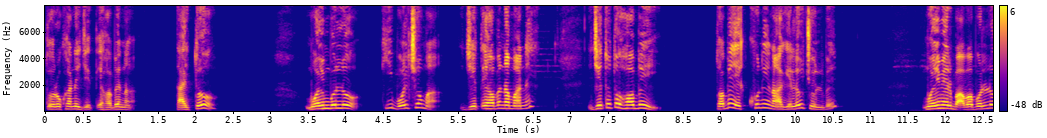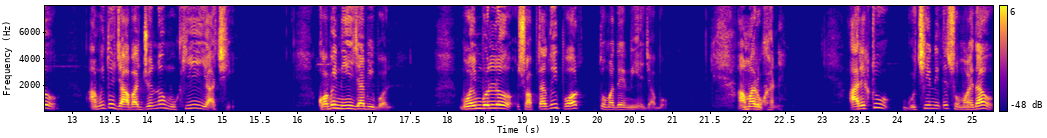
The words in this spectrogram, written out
তোর ওখানে যেতে হবে না, তাই তো? মহিম বলল, কি বলছো মা, যেতে হবে না মানে? যেতে তো হবেই, তবে এক্ষুনি না গেলেও চলবে। মহিমের বাবা বলল, আমি তো যাবার জন্য মুখিয়েই আছি। কবে নিয়ে যাবি বল? মহিম বলল, সপ্তাহ দুই পর তোমাদের নিয়ে যাব। আমার ওখানে। আর একটু গুছিয়ে নিতে সময় দাও।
